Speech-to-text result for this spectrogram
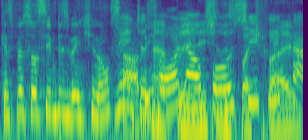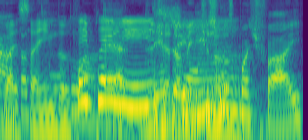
que as pessoas simplesmente não Gente, sabem. é só É, a olhar o playlist do post e Spotify clicar. vai tá saindo- Tem playlist. É, geralmente né? no Spotify.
